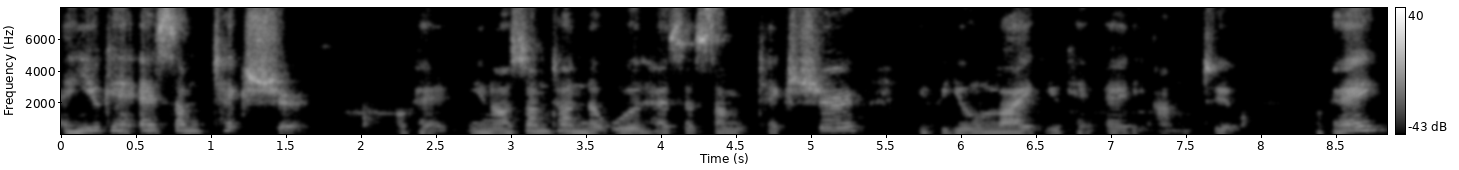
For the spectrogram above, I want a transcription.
And you can add some texture, okay? You know, sometimes the wood has some texture. If you like, you can add it on too, okay?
